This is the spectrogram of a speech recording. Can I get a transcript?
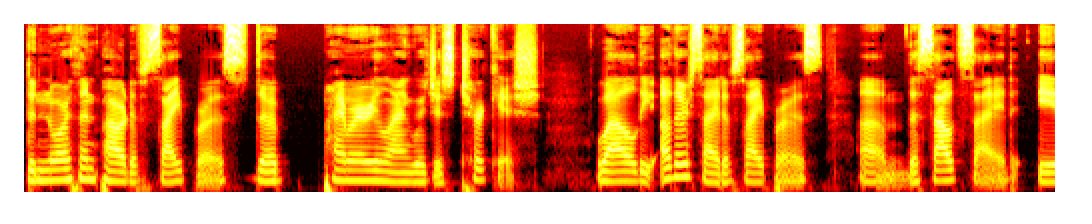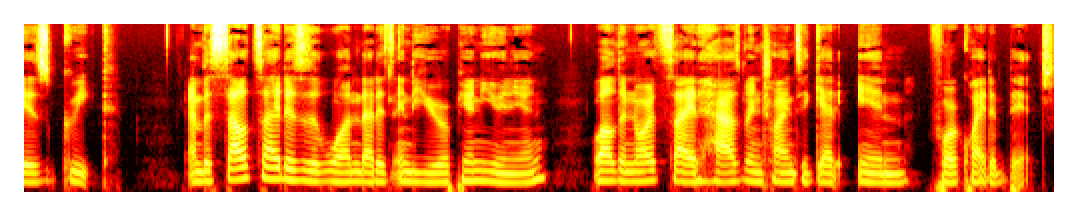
the northern part of cyprus the primary language is turkish while the other side of cyprus um, the south side is greek. And the south side is the one that is in the european union while the north side has been trying to get in for quite a bit.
